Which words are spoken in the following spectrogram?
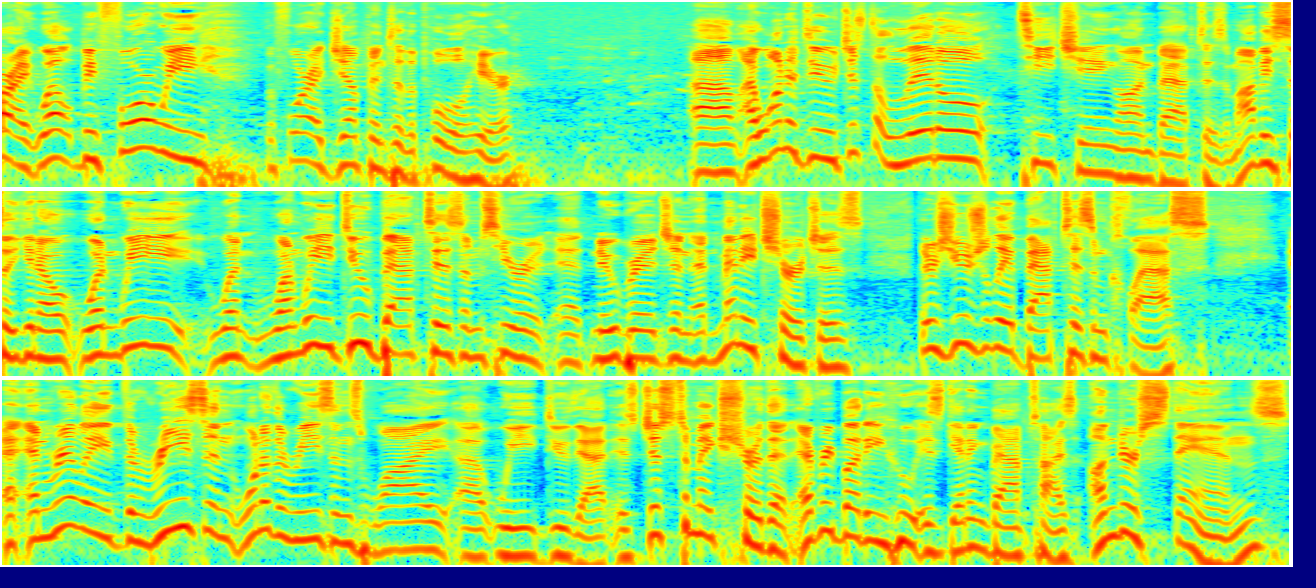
right. Well, before we before I jump into the pool here, um, I want to do just a little teaching on baptism. Obviously, you know when we when when we do baptisms here at, at Newbridge and at many churches, there's usually a baptism class. And really, the reason, one of the reasons why uh, we do that is just to make sure that everybody who is getting baptized understands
